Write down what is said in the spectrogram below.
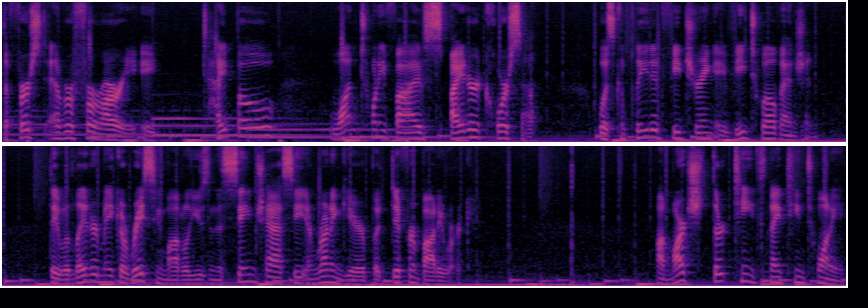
the first ever Ferrari, a Tipo 125 Spider Corsa, was completed featuring a V12 engine. They would later make a racing model using the same chassis and running gear but different bodywork. On March 13, 1920,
